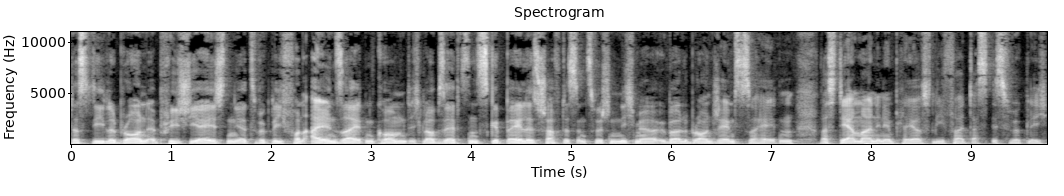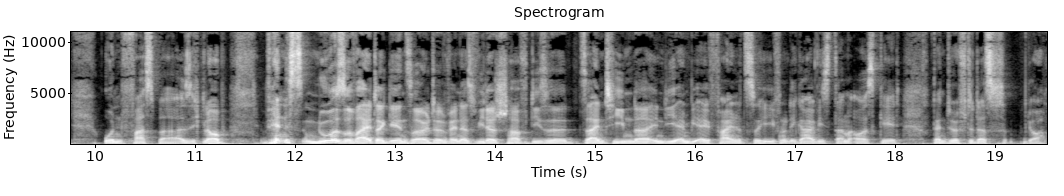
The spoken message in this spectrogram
dass die LeBron Appreciation jetzt wirklich von allen Seiten kommt. Ich glaube, selbst ein Skip Bayless schafft es inzwischen nicht mehr über LeBron James zu haten. Was der Mann in den Playoffs liefert, das ist wirklich unfassbar. Also ich glaube, wenn es nur so weitergehen sollte und wenn er es wieder schafft, diese sein Team da in die NBA Finals zu hieven und egal wie es dann ausgeht, dann dürfte das ja,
